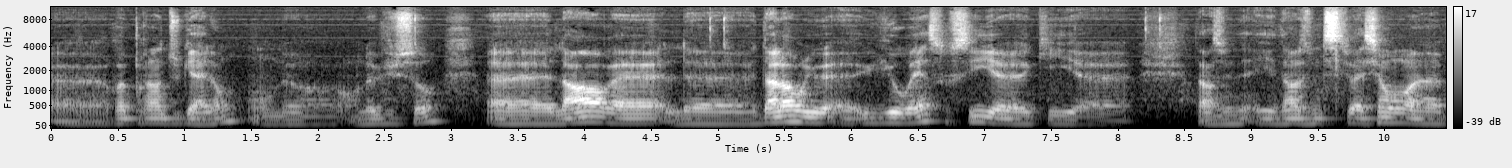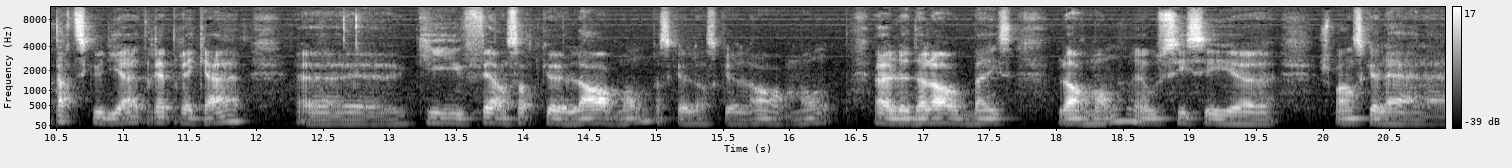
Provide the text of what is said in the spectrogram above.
euh reprend du galon. On a, on a vu ça. Euh, l'or, le dollar US aussi, qui dans une, est dans une situation particulière, très précaire. Euh, qui fait en sorte que l'or monte, parce que lorsque l'or monte, euh, le dollar baisse, l'or monte. Mais aussi, c'est, euh, je pense que la, la,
